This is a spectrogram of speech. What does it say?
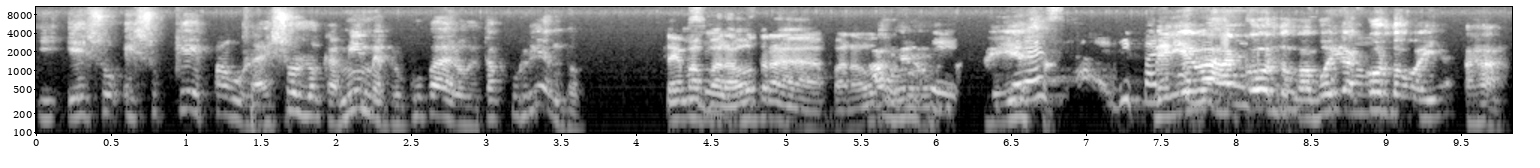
Y eso, ¿eso qué, Paula? Eso es lo que a mí me preocupa de lo que está ocurriendo. Tema para otra, para otra. Ah, me llevas a Córdoba, voy a Córdoba ya. Ajá.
